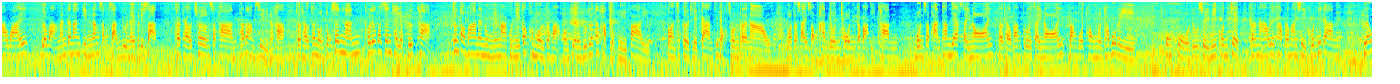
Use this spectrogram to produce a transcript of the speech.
าไว้ ระหว่างนั้นก็นั่งกินนั่งสังสรรค์อยู่ในบริษัท แถวแถวเชิงสะพานพระรามสี่นะคะแถวแถวถนนตรงเส้นนั้นเขาเรียกว่าเส้นชัยพฤกษ์ค่ะ จนต่อมาเนี่ยหนุ่มเมียนมาคนนี้ก็ขโมยกระบะของธีรยุทธ์แล้วก็ขับหลบหนีไป ก่อนจะเกิดเหตุการณ์ที่บอกชนระนาว มอเตอร์ไซค์สองคันโดนชนกระบะอีกคัน บนสะพานข้ามแยกไซน้อย แถวแถวบางกรวยไซน้อย บางบัวทองนนทบุรี โอ้โห ดูสิ มีคนเจ็บระนาวเลยค่ะ ประมาณ 4 คนด้วยกัน แล้ว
